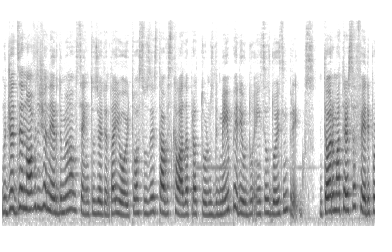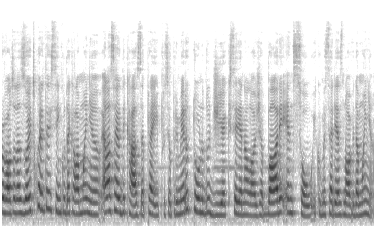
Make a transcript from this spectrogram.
No dia 19 de janeiro de 1988, a Susan estava escalada para turnos de meio período em seus dois empregos. Então era uma terça-feira e por volta das 8h45 daquela manhã, ela saiu de casa para ir para o seu primeiro turno do dia, que seria na loja Body and Soul e começaria às 9 da manhã.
